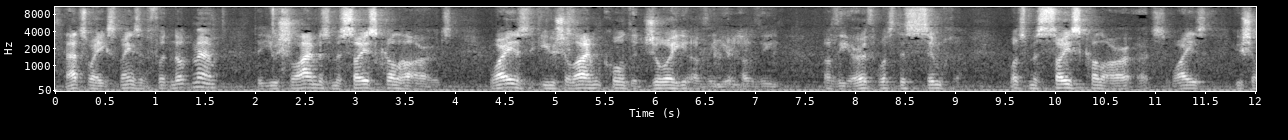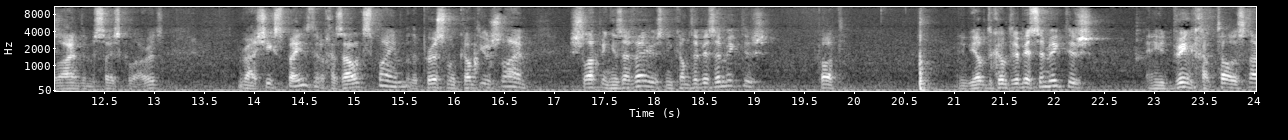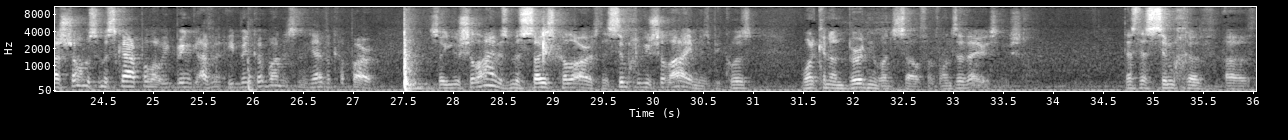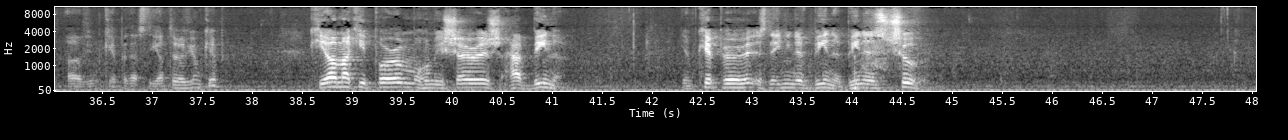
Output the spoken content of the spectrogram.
That's why he explains in footnote Mem that Yushalayim is Messiah's Kol Ha'aretz. Why is Yushalayim called the joy of the of the of the earth? What's the Simcha? What's Messiah's Ha'aretz? Why is Yushalayim the Messiah's Ha'aretz? Rashi explains that Chazal explained the person will come to Yerushalayim schlepping his affairs and he comes to Beis Hamikdash, but he'd be able to come to the Beis Hamikdash and he'd bring chatalas nashomas miskarpalo. He'd bring he'd bring kabbanis and he'd have a kapara. So Yerushalayim is Messiah's kolaris. The simcha of Yerushalayim is because one can unburden oneself of one's avayos in. That's the simcha of, of, of Yom Kippur. That's the yotter of Yom Kippur. Kiyom HaKippurim hu misherish habina. Yom Kippur is the union of Bina. Bina is tshuva.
